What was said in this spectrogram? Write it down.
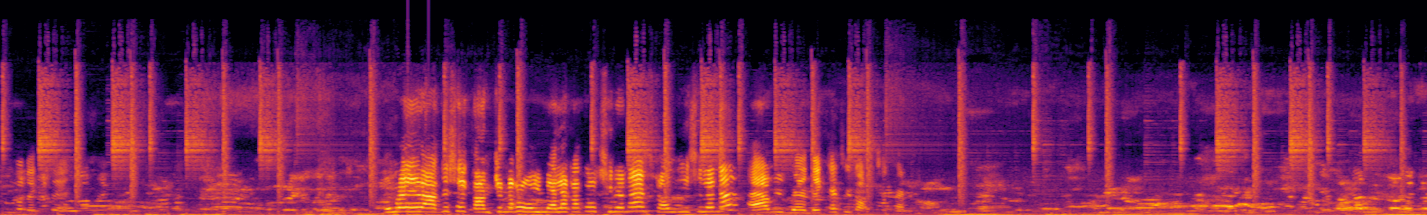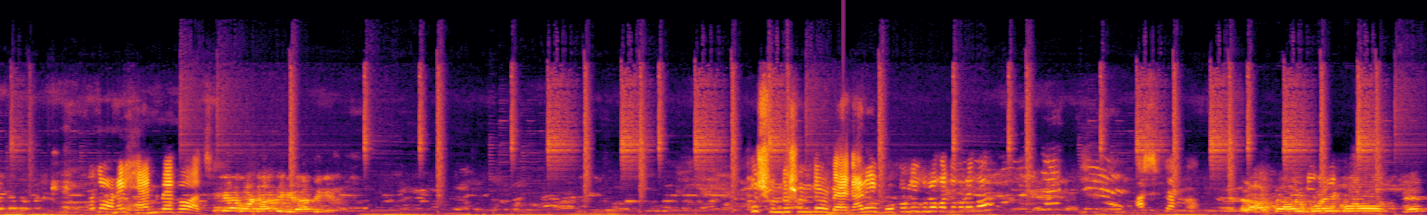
সুন্দর তোমরা এর আগে সেই কাঞ্চননগর ওই মেলাটাতেও ছিলে না? স্টল দিয়েছিলে না? হ্যাঁ আমি দেখেছি তো সেখানে। অনেক হ্যান্ড ব্যাগও আছে। খুব সুন্দর সুন্দর ব্যাগ। আর এই বোতলিগুলো কত করে গো? রাস্তার উপরে কোনো বেঞ্চ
